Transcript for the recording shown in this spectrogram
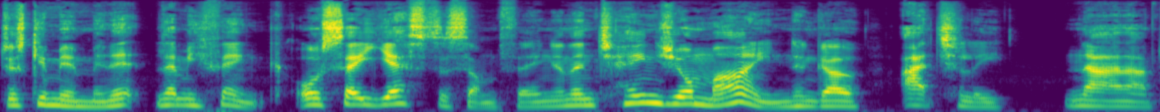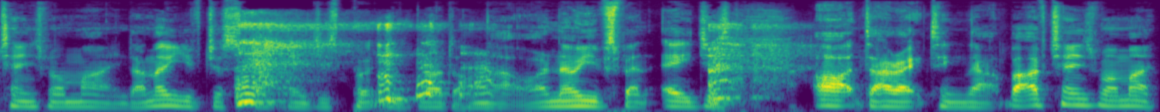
Just give me a minute. Let me think. Or say yes to something and then change your mind and go, actually, nah, nah, I've changed my mind. I know you've just spent ages putting your blood on that, or I know you've spent ages art directing that, but I've changed my mind.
